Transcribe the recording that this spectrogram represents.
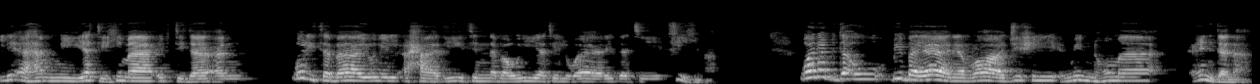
لأهميتهما ابتداء ولتباين الأحاديث النبوية الواردة فيهما. ونبدأ ببيان الراجح منهما عندنا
